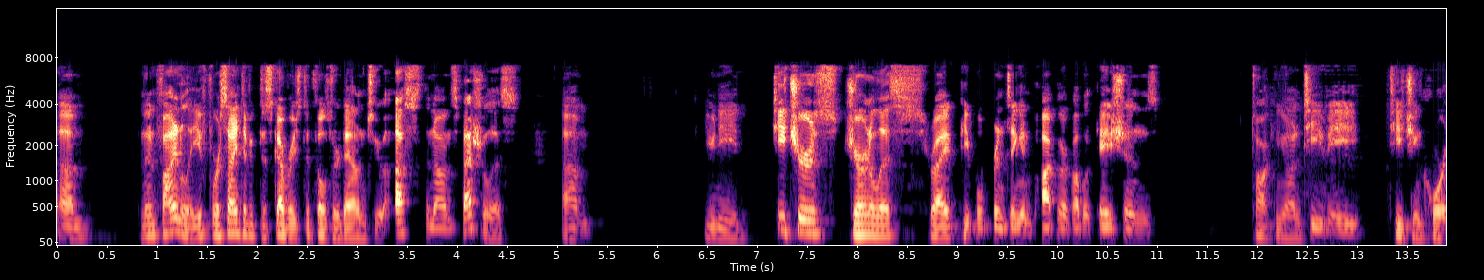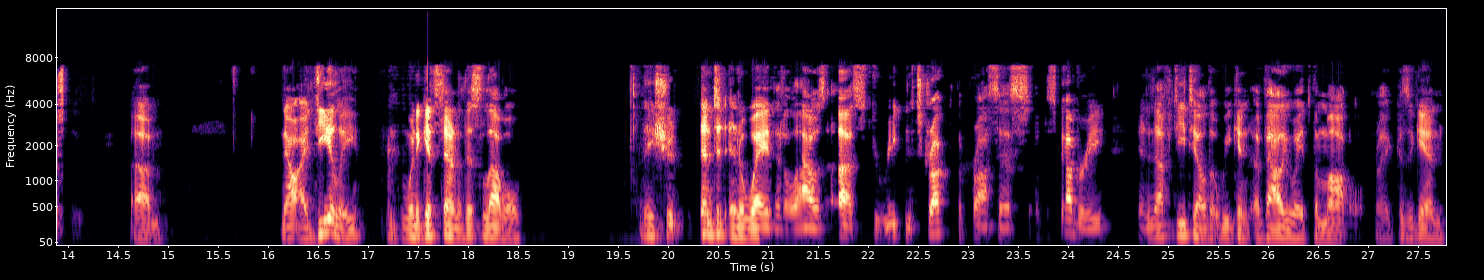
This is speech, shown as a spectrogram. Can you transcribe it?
Um, and then finally, for scientific discoveries to filter down to us, the non-specialists, um, you need teachers, journalists, right? People printing in popular publications, talking on TV, teaching courses. Um, now, ideally, when it gets down to this level, they should present it in a way that allows us to reconstruct the process of discovery in enough detail that we can evaluate the model, right? Because again,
